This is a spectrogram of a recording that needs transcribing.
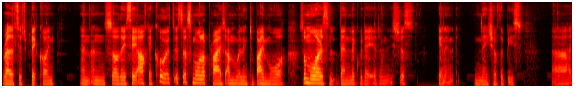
relative to Bitcoin. And and so they say, okay, cool, it's, it's a smaller price. I'm willing to buy more. So more is then liquidated, and it's just again in nature of the beast. Uh, I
